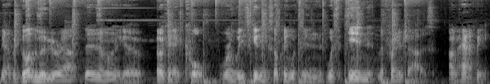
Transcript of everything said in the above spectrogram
Now, if we go to the movie route, then I'm going to go, okay, cool. We're at least getting something within within the franchise. I'm happy.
